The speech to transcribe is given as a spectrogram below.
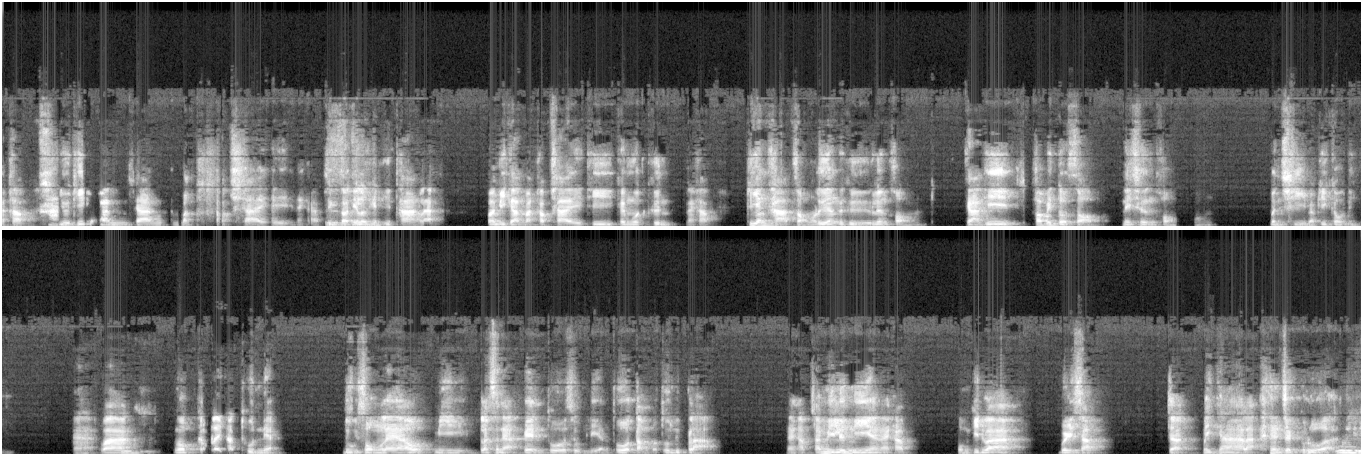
นะครับค่ะอยู่ที่การการบังคับใช้นะครับ ซึ่งตอนนี้เราเห็นทิศทางแล้วว่ามีการบังคับใช้ที่เข้มงวดขึ้นนะครับ ที่ยังขาดสองเรื่องก็คือเรื่องของการที่เข้าไปตรวจสอบในเชิงของบัญชีแบบที่เกาหลีอ่าว่าอืมงบกำไรขาดทุนเนี่ย ดูทรงแล้วมีลักษณะเป็นทัวร์สูญเหรียญทัวร์ต่ำกว่าทุนหรือเปล่านะครับ ถ้ามีเรื่องนี้นะครับ ผมคิดว่าบริษัท จะไม่กล้าละจะกลัวอืม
